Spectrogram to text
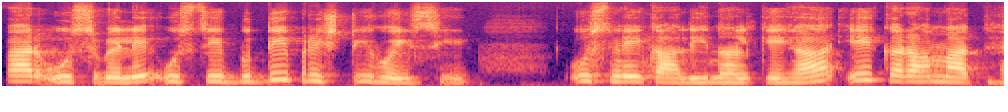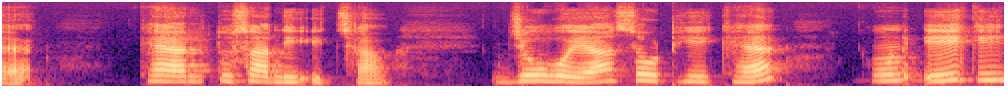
ਪਰ ਉਸ ਵੇਲੇ ਉਸ ਦੀ ਬੁੱਧੀ ਪ੍ਰਿਸ਼ਟੀ ਹੋਈ ਸੀ। ਉਸਨੇ ਕਾਲੀ ਨਾਲ ਕਿਹਾ, ਇਹ ਕਰਾਮਾਤ ਹੈ। ਖੈਰ, ਤੁਸਾਂ ਦੀ ਇੱਛਾ। ਜੋ ਹੋਇਆ, ਸੋ ਠੀਕ ਹੈ। ਹੁਣ ਇਹ ਕੀ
